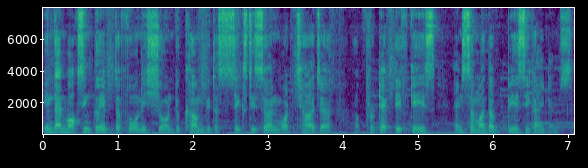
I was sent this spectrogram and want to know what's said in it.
In the unboxing clip, the phone is shown to come with a 67 watt charger, a protective case and some other basic items.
